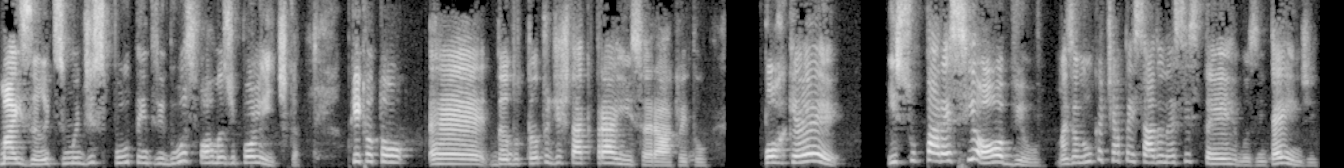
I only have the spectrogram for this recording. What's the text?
mas antes uma disputa entre duas formas de política. Por que, que eu estou é, dando tanto destaque para isso, Heráclito? Porque isso parece óbvio, mas eu nunca tinha pensado nesses termos, entende?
